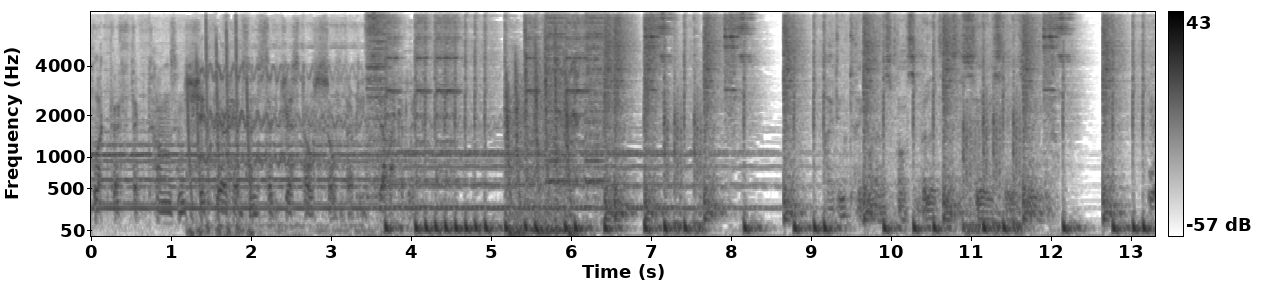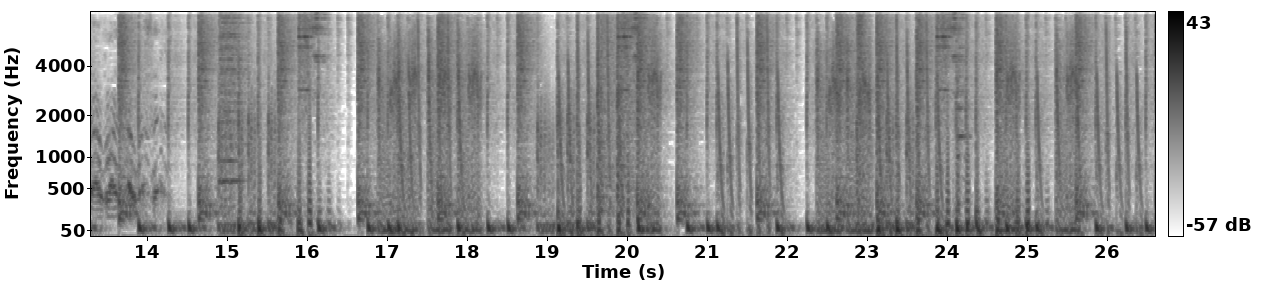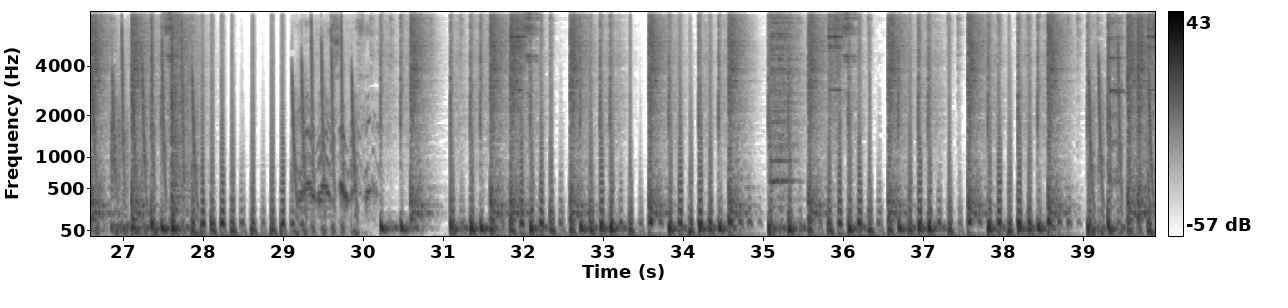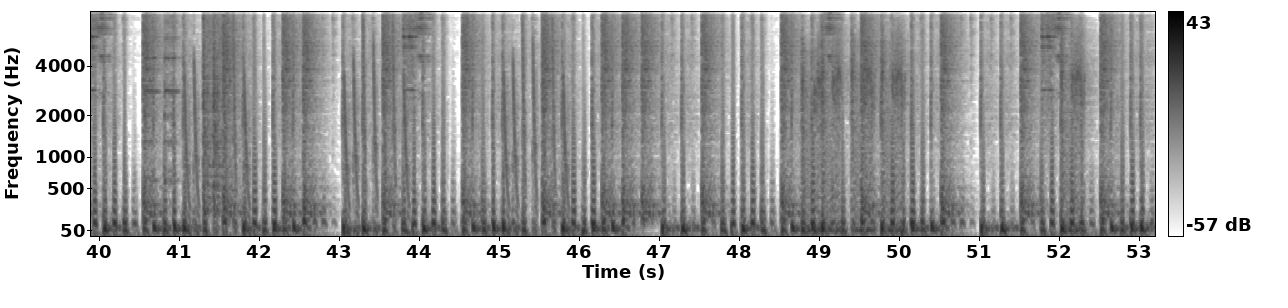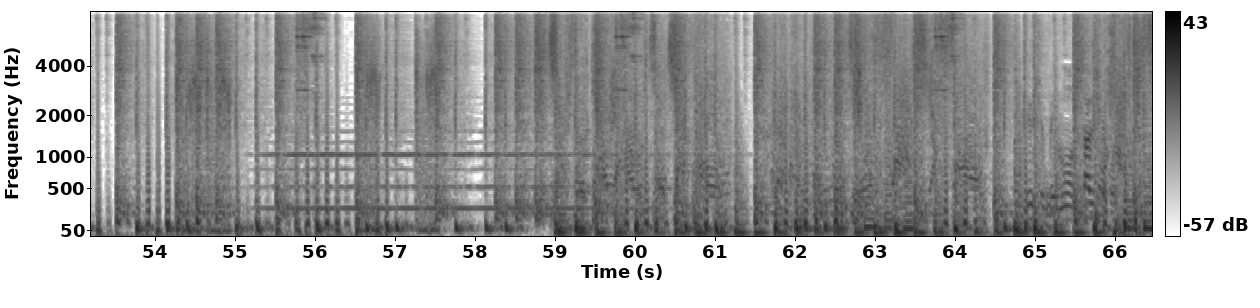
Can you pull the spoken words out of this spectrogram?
cluck their thick tongues and shake their heads and suggest oh so very delicately. I do take my responsibilities as seriously as we. You have my sympathy. 사실 은,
